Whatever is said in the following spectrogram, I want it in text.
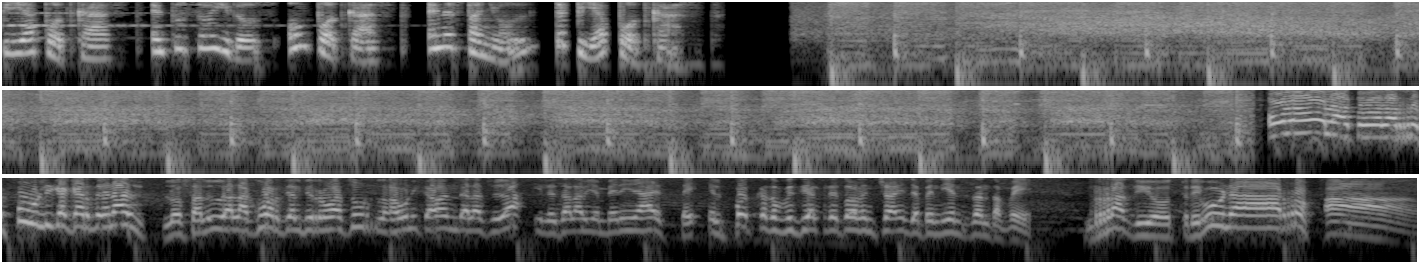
Pia Podcast, en tus oídos, un podcast en español de Pia Podcast. Hola, hola a toda la República Cardenal. Los saluda la Guardia Albirroba Azul, la única banda de la ciudad, y les da la bienvenida a este, el podcast oficial de todo el hinchada independiente Santa Fe. Radio Tribuna Roja.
